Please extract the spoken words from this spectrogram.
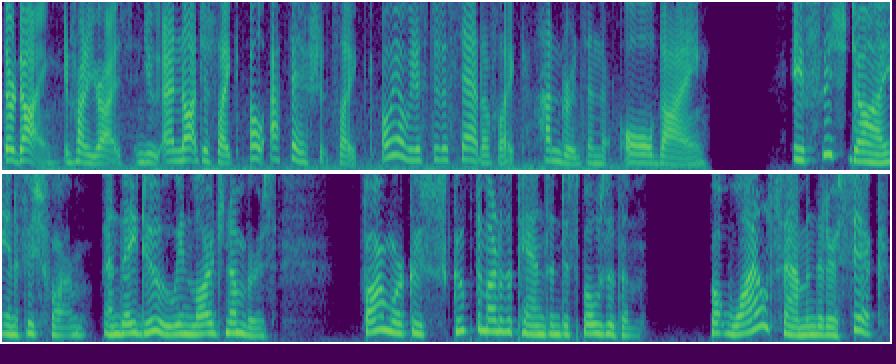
they're dying in front of your eyes and you and not just like oh a fish it's like oh yeah we just did a set of like hundreds and they're all dying if fish die in a fish farm and they do in large numbers farm workers scoop them out of the pens and dispose of them but wild salmon that are sick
